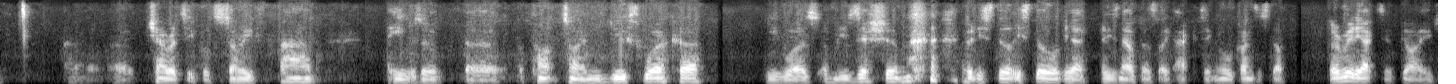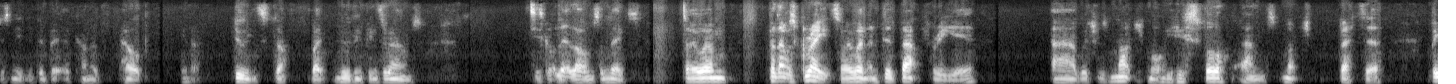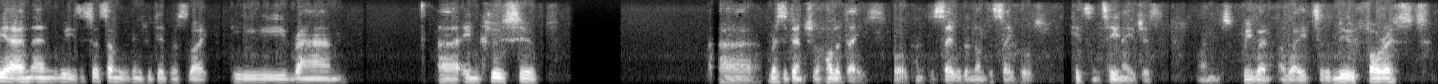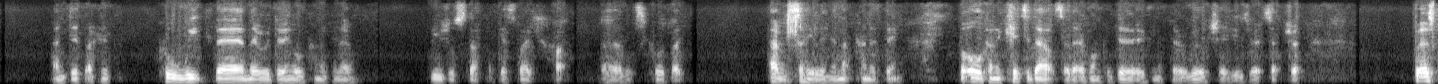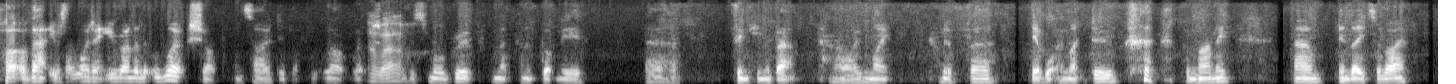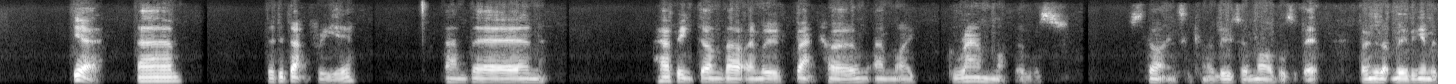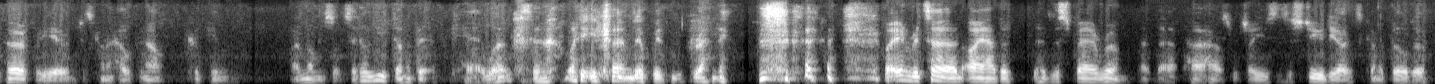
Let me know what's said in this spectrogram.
a, a charity called Surrey Fab. He was a a part-time youth worker. He was a musician, but he's still he's still yeah he's now does like acting and all kinds of stuff. So a really active guy who just needed a bit of kind of help, you know, doing stuff like moving things around. He's got little arms and legs. So um, but that was great. So I went and did that for a year, uh, which was much more useful and much better. But yeah, and then we so some of the things we did was like he ran uh, inclusive uh, residential holidays for kind of disabled and non-disabled kids and teenagers. And we went away to the New Forest and did like a cool week there. And they were doing all kind of you know usual stuff, I guess like uh, what's called like abseiling and that kind of thing, but all kind of kitted out so that everyone could do it, even if they're a wheelchair user, etc. But as part of that, he was like, "Why don't you run a little workshop?" And so I did like a little workshop wow. with a small group, and that kind of got me uh, thinking about how I might kind of uh, yeah what I might do for money um, in later life. Yeah, um, so I did that for a year, and then having done that, I moved back home, and my grandmother was starting to kind of lose her marbles a bit. So I ended up moving in with her for a year and just kind of helping out cooking. My mum sort of said, "Oh, you've done a bit of care work, so why don't you go and live with your granny?" but in return, I had a, had a spare room at the, her house, which I used as a studio to kind of build a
